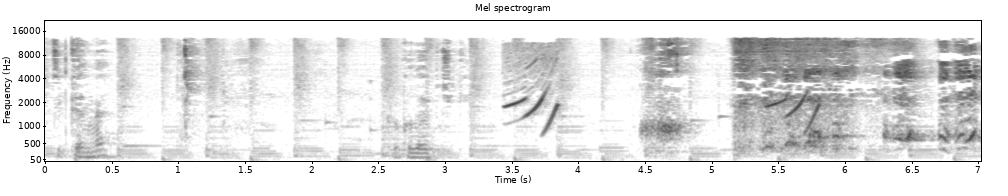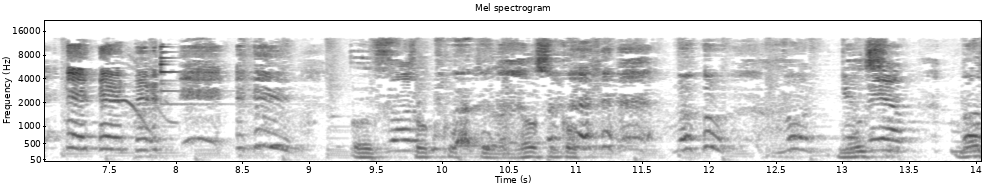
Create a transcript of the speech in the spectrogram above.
Küçük gelme. Kokulu öpücük. Öf çok koktu ya. Nasıl koktu? Bu, bu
